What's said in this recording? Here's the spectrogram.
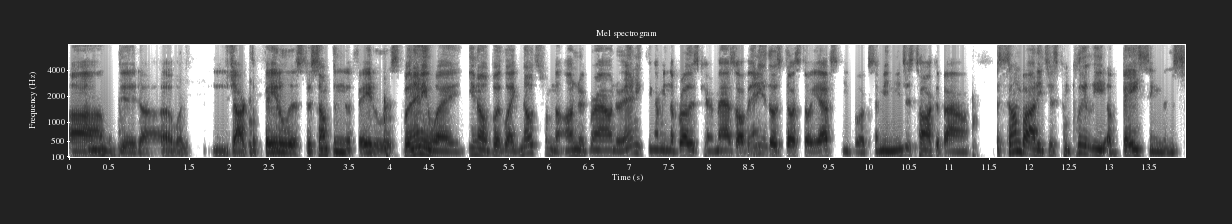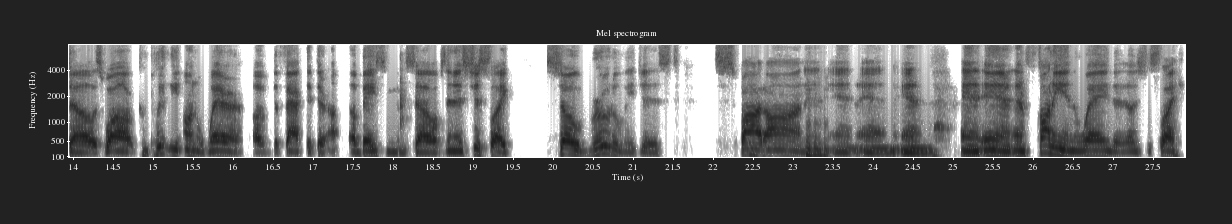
um did uh what Jacques the Fatalist or something the Fatalist. But anyway, you know, but like notes from the underground or anything. I mean, the Brothers Karamazov, any of those Dostoevsky books. I mean, you just talk about somebody just completely abasing themselves while completely unaware of the fact that they're uh, abasing themselves. And it's just like so brutally just spot on and and and and and, and, and funny in the way that it was just like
